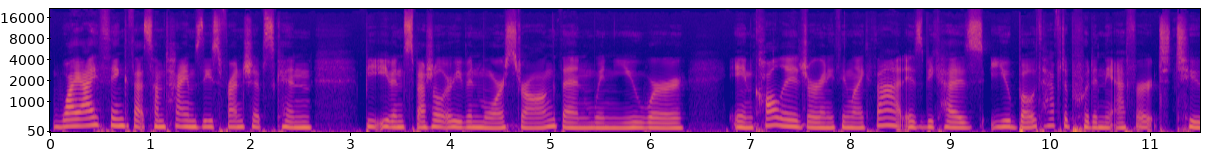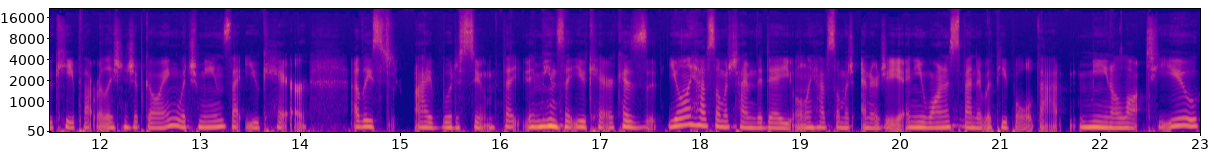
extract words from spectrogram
why I think that sometimes these friendships can be even special or even more strong than when you were in college or anything like that is because you both have to put in the effort to keep that relationship going, which means that you care. At least I would assume that it means that you care because you only have so much time in the day, you only have so much energy, and you want to spend it with people that mean a lot to you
